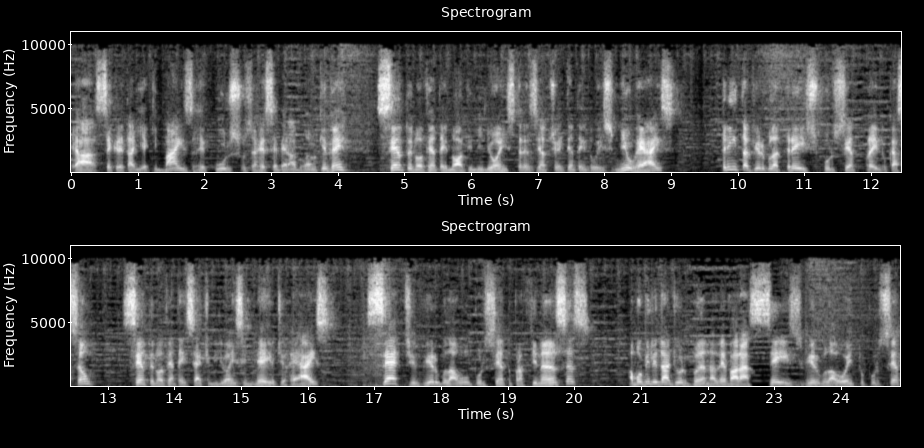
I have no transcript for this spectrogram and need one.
é a secretaria que mais recursos receberá no ano que vem, 199 milhões 382 mil reais, 30,3% para a educação, 197 milhões e meio de reais, 7,1% para finanças, a mobilidade urbana levará 6,8%,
